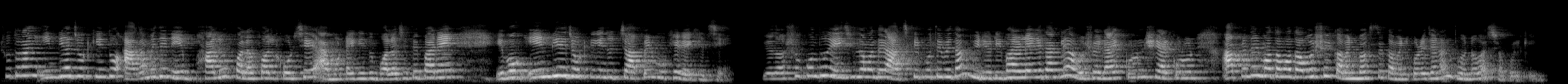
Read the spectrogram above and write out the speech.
সুতরাং ইন্ডিয়া জোট কিন্তু আগামী দিনে ভালো ফলাফল করছে এমনটাই কিন্তু বলা যেতে পারে এবং এনডিএ জোটকে কিন্তু চাপের মুখে রেখেছে। প্রিয় দর্শক বন্ধু, এই ছিল আমাদের আজকের প্রতিবেদন। ভিডিওটি ভালো লেগে থাকলে অবশ্যই লাইক করুন, শেয়ার করুন। আপনাদের মতামত অবশ্যই কমেন্ট বক্সে কমেন্ট করে জানান। ধন্যবাদ সকলকেই।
